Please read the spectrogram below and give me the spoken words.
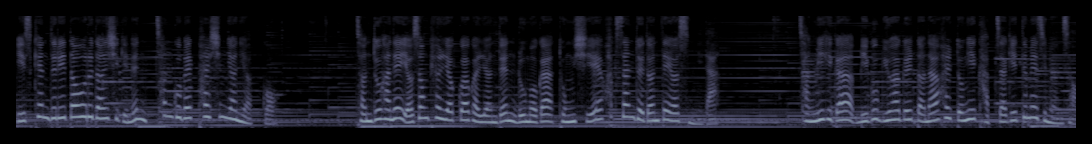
이 스캔들이 떠오르던 시기는 1980년이었고 전두환의 여성 편력과 관련된 루머가 동시에 확산되던 때였습니다. 장미희가 미국 유학을 떠나 활동이 갑자기 뜸해지면서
